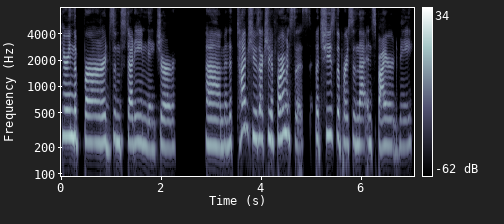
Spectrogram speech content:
hearing the birds and studying nature. Um, and at the time, she was actually a pharmacist, but she's the person that inspired me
